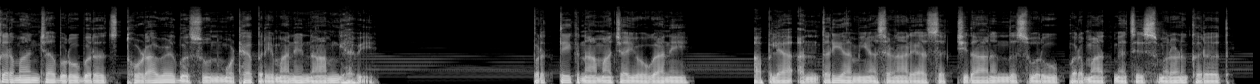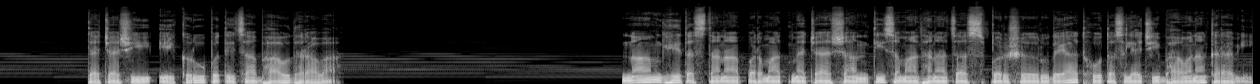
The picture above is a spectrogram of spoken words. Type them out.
कर्मांच्या बरोबरच थोडा वेळ बसून मोठ्या प्रेमाने नाम घ्यावी. प्रत्येक नामाच्या योगाने आपल्या अंतर्यामी असणाऱ्या सच्चिदानंद स्वरूप परमात्म्याचे स्मरण करत त्याच्याशी एकरूपतेचा भाव धरावा. नाम घेत असताना परमात्म्याच्या शांती समाधानाचा स्पर्श हृदयात होत असल्याची भावना करावी.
